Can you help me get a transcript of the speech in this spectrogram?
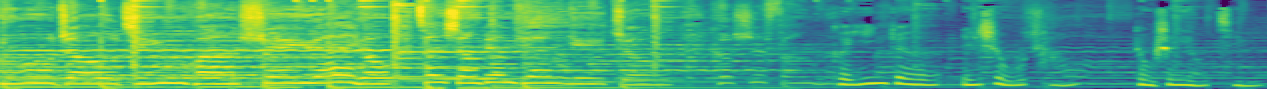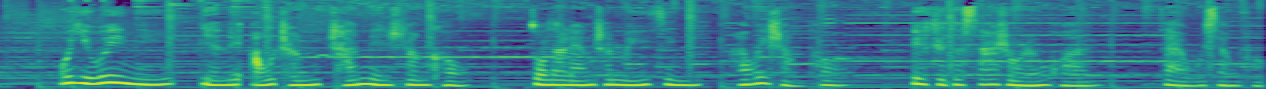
孤舟，镜花水月游，残香翩翩依旧，何时方？可因着人世无常，众生有情，我已为你眼泪熬成缠绵伤口。纵那良辰美景还未赏透，也只得撒手人寰，再无相逢。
